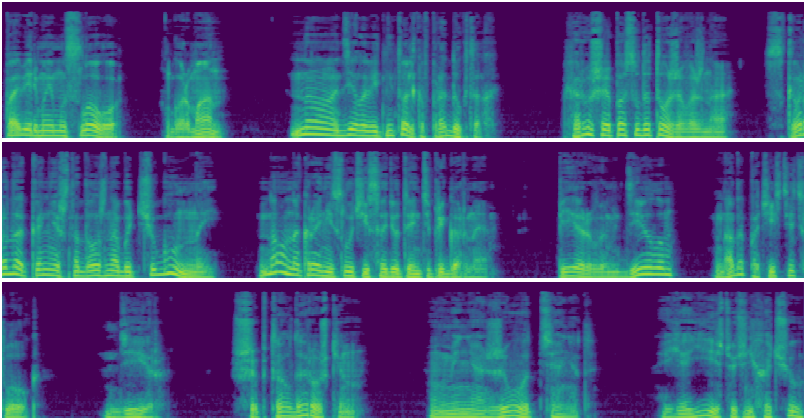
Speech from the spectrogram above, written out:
Поверь моему слову, гурман. Но дело ведь не только в продуктах. Хорошая посуда тоже важна. Сковорода, конечно, должна быть чугунной, но на крайний случай сойдет и антипригарная. Первым делом надо почистить лук. «Дир», — шептал Дорожкин, — «у меня живот тянет. Я есть очень хочу,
